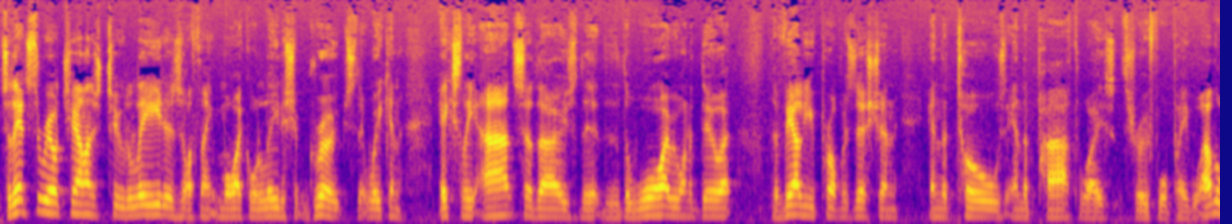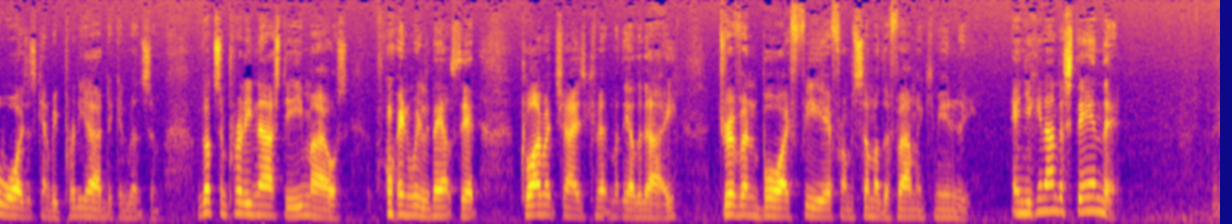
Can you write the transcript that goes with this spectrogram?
So that's the real challenge to leaders, I think, Mike, or leadership groups, that we can actually answer those, the, the, the why we want to do it, the value proposition, and the tools and the pathways through for people. Otherwise, it's going to be pretty hard to convince them. We got some pretty nasty emails when we announced that climate change commitment the other day, driven by fear from some of the farming community. And you can understand that. Yeah,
